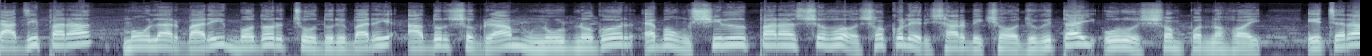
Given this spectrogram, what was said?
গাজীপাড়া মৌলার বাড়ি বদর চৌধুরী বাড়ি আদর্শ গ্রাম নূরনগর এবং শিলপাড়া সহ সকলের সার্বিক সহযোগিতায় উরুষ সম্পন্ন হয়। এছাড়া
